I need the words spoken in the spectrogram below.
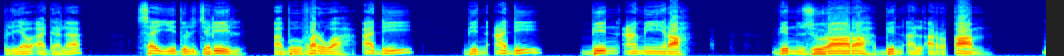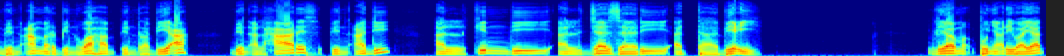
Beliau adalah Sayyidul Jalil Abu Farwah Adi bin Adi bin Amirah bin Zurarah bin Al-Arqam bin Amr bin Wahab bin Rabi'ah bin Al-Harith bin Adi Al-Kindi Al-Jazari At-Tabi'i. Beliau punya riwayat,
